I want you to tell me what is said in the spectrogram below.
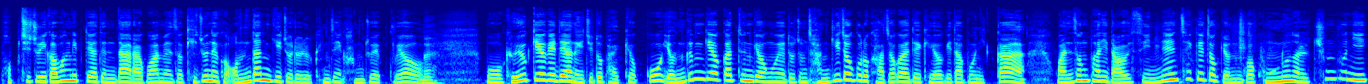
법치주의가 확립돼야 된다라고 하면서 기존의 그 엄단 기조를 굉장히 강조했고요. 네. 뭐 교육 개혁에 대한 의지도 밝혔고 연금 개혁 같은 경우에도 좀 장기적으로 가져가야 될 개혁이다 보니까 완성판이 나올 수 있는 체계적 연구와 공론화를 충분히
